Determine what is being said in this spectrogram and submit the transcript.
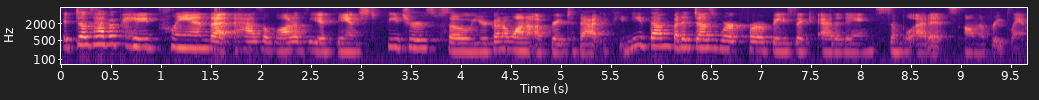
It does have a paid plan that has a lot of the advanced features, so you're going to want to upgrade to that if you need them, but it does work for basic editing, simple edits on the free plan.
